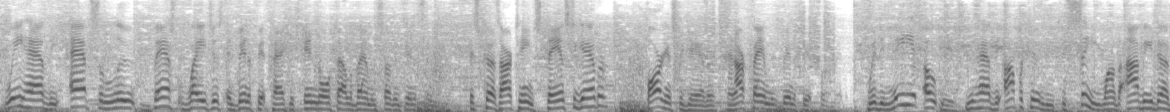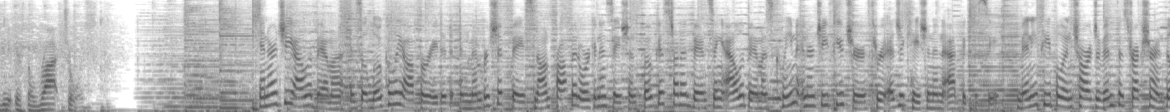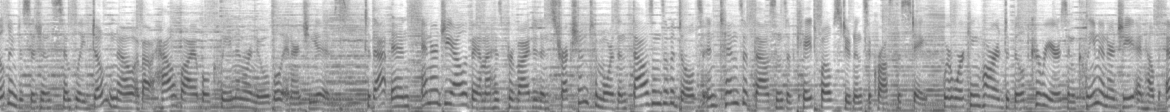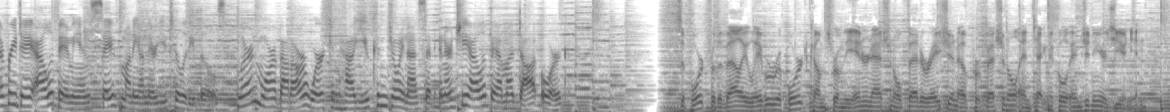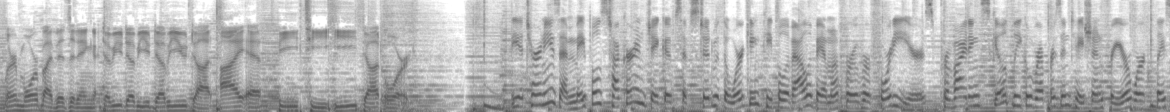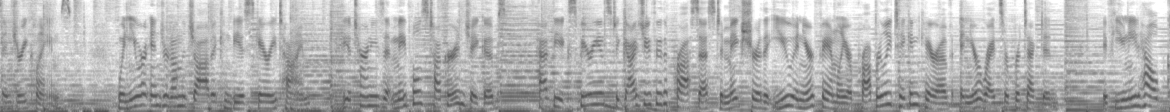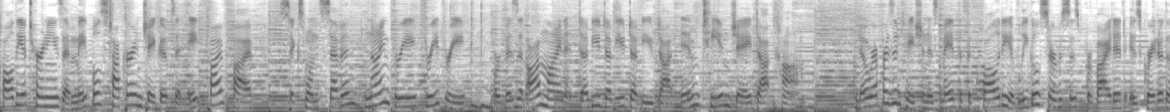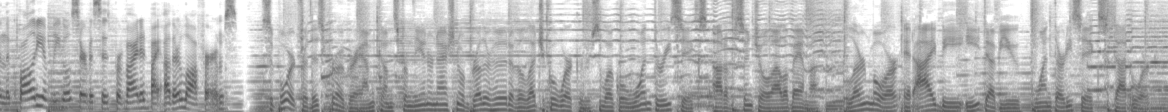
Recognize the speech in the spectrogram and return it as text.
We have the absolute best wages and benefit package in North Alabama and Southern Tennessee. It's because our team stands together, bargains together, and our families benefit from it. With immediate openings, you have the opportunity to see why the IBEW is the right choice. Energy Alabama is a locally operated and membership based nonprofit organization focused on advancing Alabama's clean energy future through education and advocacy. Many people in charge of infrastructure and building decisions simply don't know about how viable clean and renewable energy is. To that end, Energy Alabama has provided instruction to more than thousands of adults and tens of thousands of K 12 students across the state. We're working hard to build careers in clean energy and help everyday Alabamians save money on their utility bills. Learn more about our work and how you can join us at energyalabama.org. Support for the Valley Labor Report comes from the International Federation of Professional and Technical Engineers Union. Learn more by visiting www.ifpte.org. The attorneys at Maples, Tucker, and Jacobs have stood with the working people of Alabama for over 40 years, providing skilled legal representation for your workplace injury claims. When you are injured on the job, it can be a scary time. The attorneys at Maples, Tucker, and Jacobs have the experience to guide you through the process to make sure that you and your family are properly taken care of and your rights are protected. If you need help, call the attorneys at Maples, Tucker, and Jacobs at 855 617 9333 or visit online at www.mtnj.com. No representation is made that the quality of legal services provided is greater than the quality of legal services provided by other law firms. Support for this program comes from the International Brotherhood of Electrical Workers, Local 136 out of Central Alabama. Learn more at IBEW136.org.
